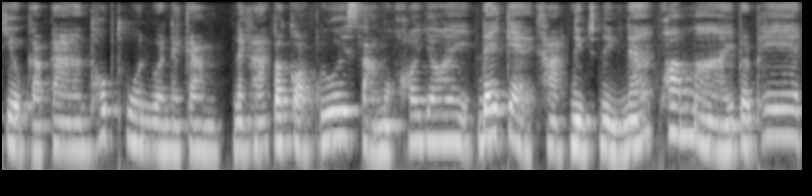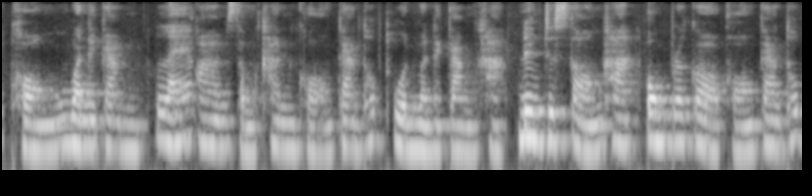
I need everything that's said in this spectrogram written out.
เกี่ยวกับการทบทวนวรรณกรรมนะคะ ประกอบด้วย 3 หัวข้อย่อย ได้แก่ค่ะ1.1นะความหมายประเภทของวรรณกรรม และความสำคัญของการทบทวนวรรณกรรมค่ะ 1.2 ค่ะ องค์ประกอบของการทบ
